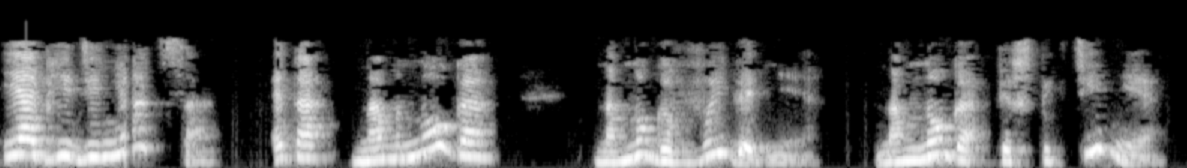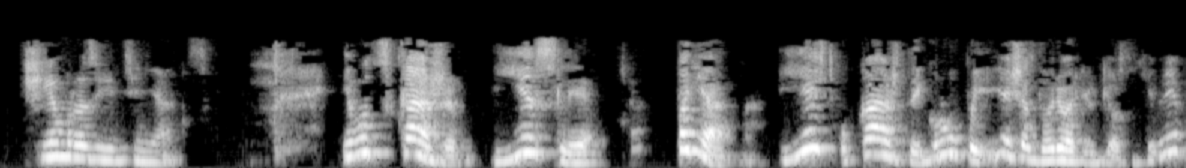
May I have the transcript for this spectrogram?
И объединяться это намного, намного выгоднее, намного перспективнее, чем разъединяться. И вот скажем, если, понятно, есть у каждой группы, я сейчас говорю о религиозных евреях,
